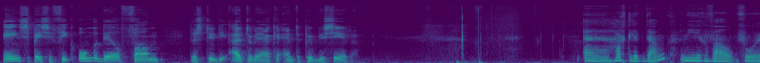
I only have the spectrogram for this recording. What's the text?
één specifiek onderdeel van de studie uit te werken en te publiceren. Uh, hartelijk dank in ieder geval voor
